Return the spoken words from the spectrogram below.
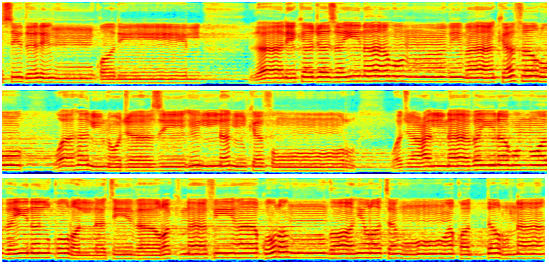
سدر قليل. ذلك جزيناهم بما كفروا وهل نجازي إلا الكفور. وجعلنا بينهم وبين القرى التي باركنا فيها قرى ظاهرة وقدرنا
